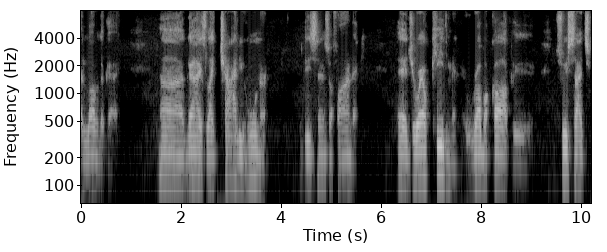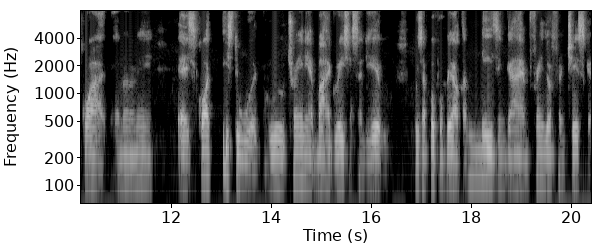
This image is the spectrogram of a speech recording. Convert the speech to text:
I love the guy. Uh, guys like Charlie Hunnam, this Sons of Anarchy, uh, Joel Kinnaman, Robocop, uh, Suicide Squad, you know what I mean? Uh, Scott Eastwood, who training at Baja Gracie in San Diego, who's a purple belt, amazing guy. Friend of Francesca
